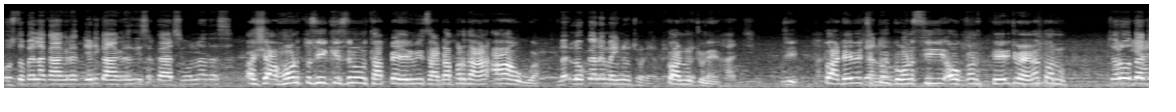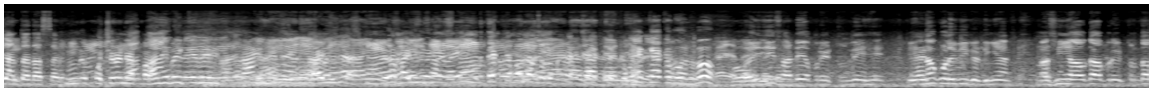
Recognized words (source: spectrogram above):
ਉਸ ਤੋਂ ਪਹਿਲਾਂ ਕਾਂਗਰਸ ਜਿਹੜੀ ਕਾਂਗਰਸ ਦੀ ਸਰਕਾਰ ਸੀ ਉਹਨਾਂ ਦਾ ਸੀ। ਅੱਛਾ ਹੁਣ ਤੁਸੀਂ ਕਿਸ ਨੂੰ ਥਾਪਿਆ ਜਿਹੜੀ ਵੀ ਸਾਡਾ ਪ੍ਰਧਾਨ ਆ ਹੋਊਗਾ? ਮੈਂ- ਲੋਕਾਂ ਨੇ ਮੈਨੂੰ ਚੁਣਿਆ ਮੈਂ- ਤੁਹਾਨੂੰ ਚੁਣਿਆ। ਹਾਂਜੀ। ਜੀ ਤੁਹਾਡੇ ਵਿੱਚ ਕੋਈ ਗੁਣ ਸੀ ਔਗਣ ਫੇਰ ਚੁਣਿਆ ਨਾ ਤੁਹਾਨੂੰ? ਚਲੋ ਉਹ ਤਾਂ ਜਨਤਾ ਦੱਸ ਸਕਦੀ ਹੈ। ਪੁੱਛ ਰਹੇ ਨੇ ਆਪਾਂ ਹਾਂਜੀ ਬਈ ਕਿਵੇਂ? ਭਾਈ ਇਹਦਾ ਭਾਈ ਇੱਕ ਬੰਦਾ ਬੋਲੋ ਇੱਕ ਇੱਕ ਬੋਲੋ। ਬਾਈ ਜੀ ਸਾਡੇ ਆਪਰੇਟਰ ਨੇ ਇਹ ਇਹਨਾਂ ਕੋਲੇ ਵੀ ਗੱਡੀਆਂ। ਅਸੀਂ ਆਪਦਾ ਆਪਰੇਟਰ ਦਾ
